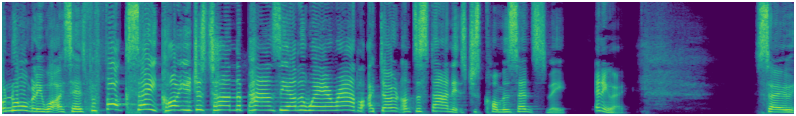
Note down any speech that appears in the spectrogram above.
well, normally what I say is, for fuck's sake, can't you just turn the pans the other way around? Like, I don't understand. It's just common sense to me. Anyway, so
